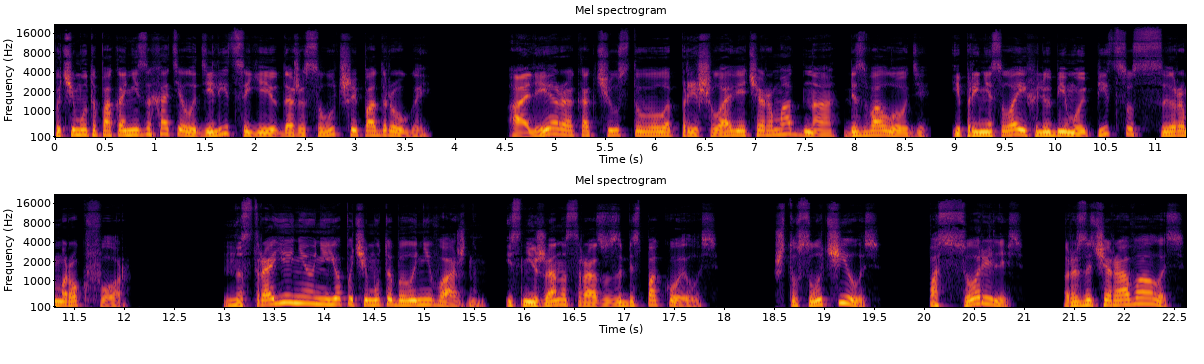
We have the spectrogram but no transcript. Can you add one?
Почему-то пока не захотела делиться ею даже с лучшей подругой. А Лера, как чувствовала, пришла вечером одна, без Володи, и принесла их любимую пиццу с сыром Рокфор. Настроение у нее почему-то было неважным, и Снежана сразу забеспокоилась. Что случилось? Поссорились? Разочаровалась?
